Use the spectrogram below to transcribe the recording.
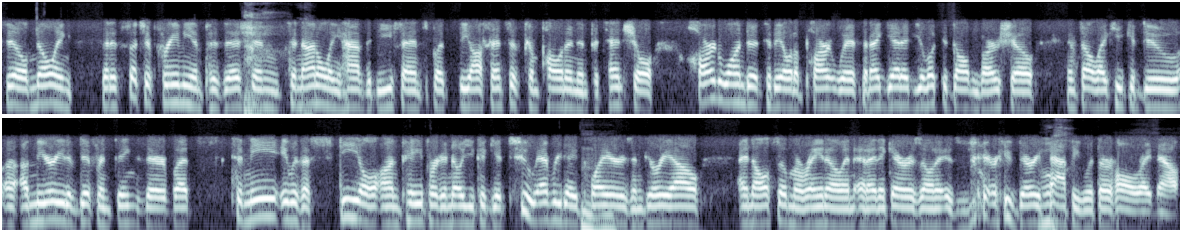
still knowing that it's such a premium position to not only have the defense, but the offensive component and potential. Hard one to, to be able to part with. And I get it. You looked at Dalton Varsho and felt like he could do a, a myriad of different things there. But to me, it was a steal on paper to know you could get two everyday mm-hmm. players and Gurriel and also Moreno, and, and I think Arizona is very, very oh. happy with their haul right now.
